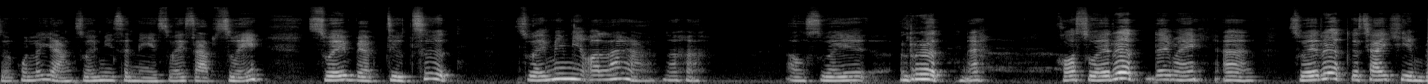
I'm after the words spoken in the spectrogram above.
สวยคนละอย่างสวยมีเสน่ห์สวยสาบสวย สวยแบบจืดชืด สวยไม่มีออร่านะคะเอาสวยเลิศนะขอสวยเลิศได้ไหมอ่าสวยเลิศก็ใช้ครีมไป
